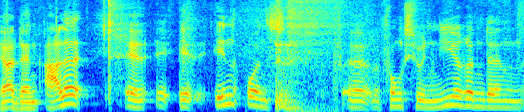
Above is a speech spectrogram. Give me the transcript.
Ja, denn alle äh, äh, in uns äh, funktionierenden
